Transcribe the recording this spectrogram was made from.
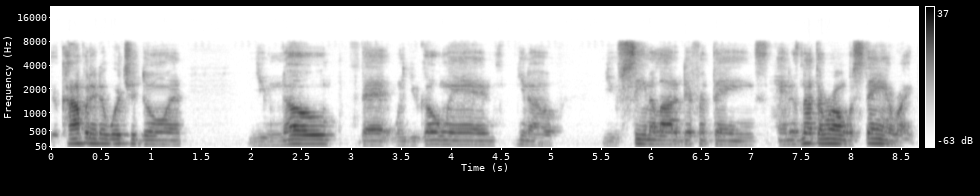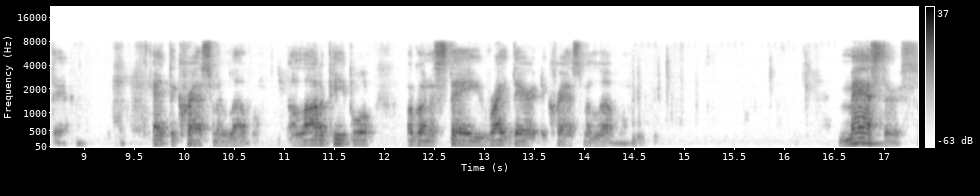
you're competent at what you're doing. You know that when you go in, you know, you've seen a lot of different things, and there's nothing wrong with staying right there at the craftsman level. A lot of people are going to stay right there at the craftsman level. Masters,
